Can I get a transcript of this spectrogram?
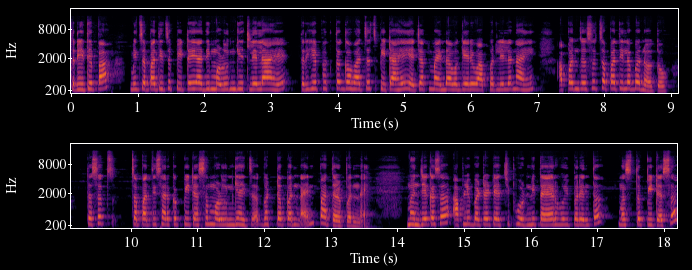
तर इथे पा मी चपातीचं पीठही आधी मळून घेतलेलं आहे. तर हे फक्त गव्हाचंच पीठ आहे याच्यात मैदा वगैरे वापरलेलं नाही. आपण जसं चपातीला बनवतो तसंच चपातीसारखं पीठ असं मळून घ्यायचं घट्ट पण नाही आणि पातळ पण नाही. म्हणजे कसं आपली बटाट्याची फोडणी तयार होईपर्यंत मस्त पीठ असं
